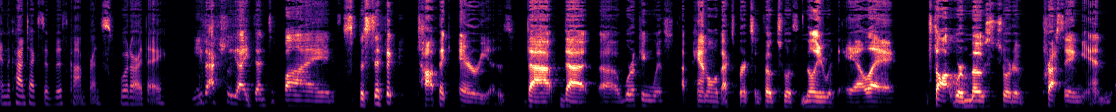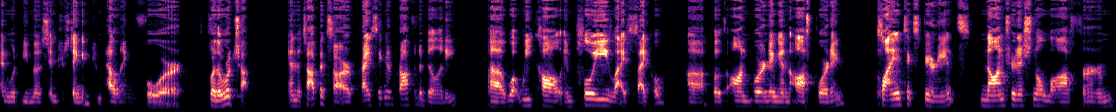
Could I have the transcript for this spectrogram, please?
in the context of this conference. What are they? We've actually identified specific topic areas that that uh, working with a panel of experts and folks who are familiar with ALA thought were most sort of pressing and, and would be most interesting and compelling for for the workshop. And the topics are pricing and profitability, uh, what we call employee life cycle, uh, both onboarding and offboarding, client experience, non-traditional law firm,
